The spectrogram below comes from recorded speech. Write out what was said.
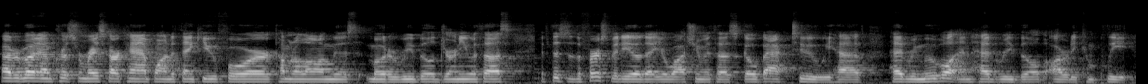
Hi everybody, I'm Chris from Racecar Camp. Wanted to thank you for coming along this motor rebuild journey with us. If this is the first video that you're watching with us, go back to, we have head removal and head rebuild already complete.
